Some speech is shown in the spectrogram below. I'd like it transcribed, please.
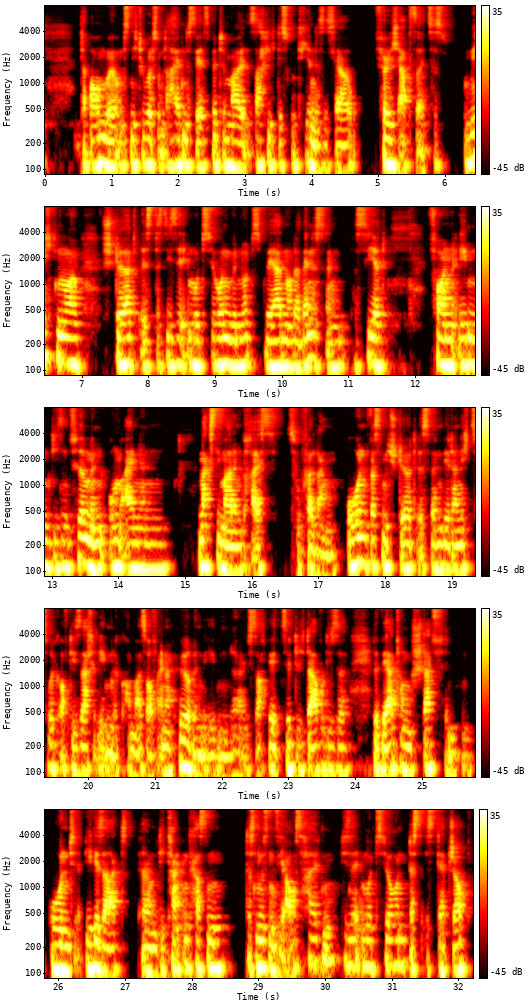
da brauchen wir uns nicht drüber zu unterhalten, dass wir jetzt bitte mal sachlich diskutieren. Das ist ja völlig abseits. Das mich nur stört, ist, dass diese Emotionen genutzt werden oder wenn es dann passiert, von eben diesen Firmen, um einen maximalen Preis zu verlangen. Und was mich stört, ist, wenn wir dann nicht zurück auf die Sachebene kommen, also auf einer höheren Ebene. Ich sage jetzt wirklich da, wo diese Bewertungen stattfinden. Und wie gesagt, ähm, die Krankenkassen, das müssen sie aushalten, diese Emotionen. Das ist der Job.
